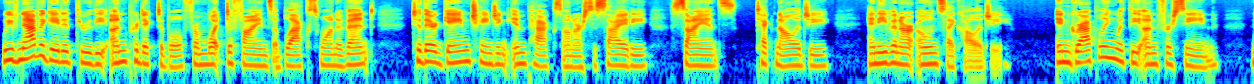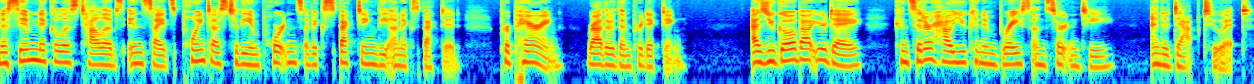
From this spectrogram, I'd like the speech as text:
We've navigated through the unpredictable from what defines a black swan event to their game changing impacts on our society, science, technology, and even our own psychology. In grappling with the unforeseen, Nassim Nicholas Taleb's insights point us to the importance of expecting the unexpected, preparing rather than predicting. As you go about your day, consider how you can embrace uncertainty and adapt to it.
